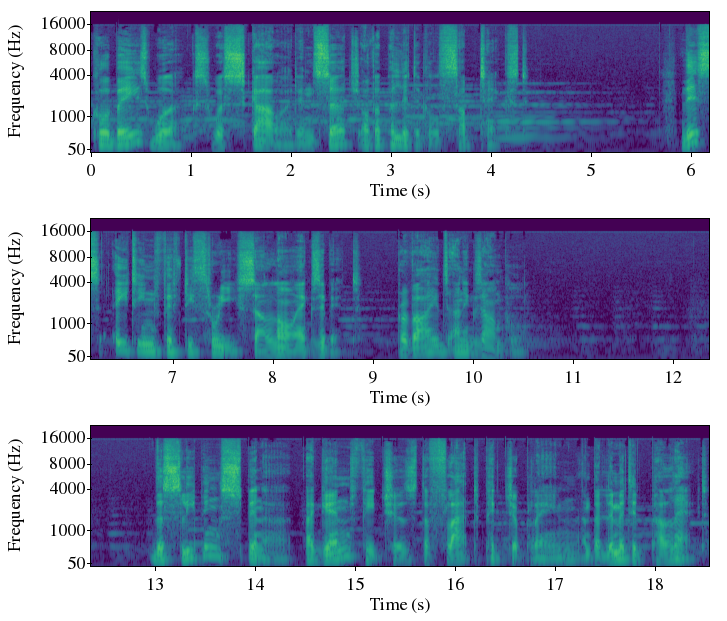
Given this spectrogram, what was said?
Courbet's works were scoured in search of a political subtext. This 1853 Salon exhibit provides an example. The Sleeping Spinner again features the flat picture plane and the limited palette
